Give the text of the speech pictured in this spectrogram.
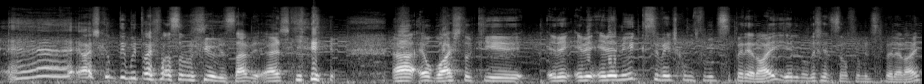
é, eu acho que não tem muito mais falar sobre o filme, sabe? Eu acho que. uh, eu gosto que. Ele, ele, ele é meio que se vende como um filme de super-herói, e ele não deixa de ser um filme de super-herói.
